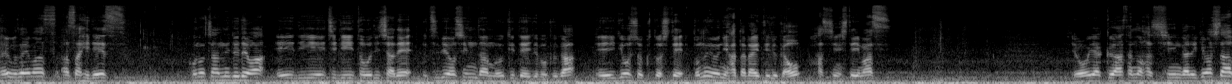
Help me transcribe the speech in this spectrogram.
おはようございます。朝日です。このチャンネルでは ADHD 当事者でうつ病診断も受けている僕が営業職としてどのように働いているかを発信しています。ようやく朝の発信ができました。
